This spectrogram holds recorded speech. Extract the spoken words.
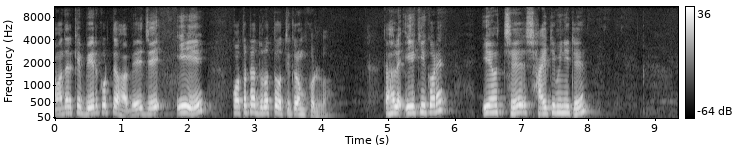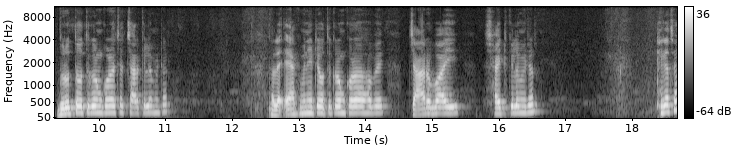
আমাদেরকে বের করতে হবে যে এ কতটা দূরত্ব অতিক্রম করল। তাহলে এ কি করে? এ হচ্ছে ষাট মিনিটে দূরত্ব অতিক্রম করা হচ্ছে চার কিলোমিটার তাহলে এক মিনিটে অতিক্রম করা হবে চার বাই ষাট কিলোমিটার। ঠিক আছে?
